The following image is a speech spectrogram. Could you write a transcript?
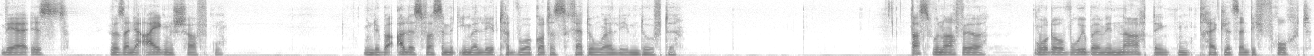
wer er ist, über seine Eigenschaften und über alles, was er mit ihm erlebt hat, wo er Gottes Rettung erleben durfte. Das, wonach wir oder worüber wir nachdenken, trägt letztendlich Frucht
